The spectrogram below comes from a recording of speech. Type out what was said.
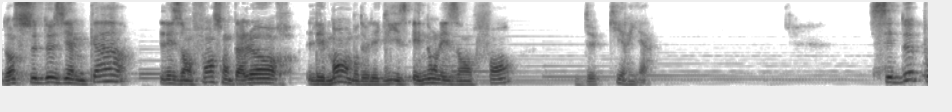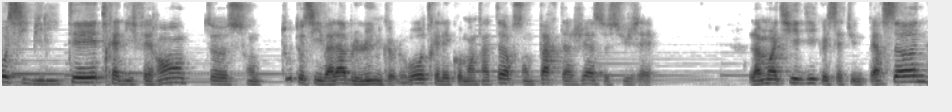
Dans ce deuxième cas, les enfants sont alors les membres de l'Église et non les enfants de Kyria. Ces deux possibilités très différentes sont tout aussi valables l'une que l'autre et les commentateurs sont partagés à ce sujet. La moitié dit que c'est une personne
